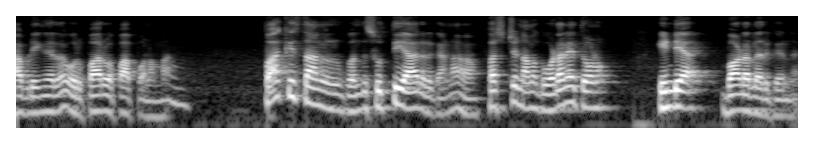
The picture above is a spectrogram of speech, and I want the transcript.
அப்படிங்கிறத ஒரு பார்வை பார்ப்போம் நம்ம. பாகிஸ்தானுக்கு வந்து சுற்றி யார் இருக்காங்கன்னா ஃபஸ்ட்டு நமக்கு உடனே தோணும் இந்தியா பார்டரில் இருக்குன்னு.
